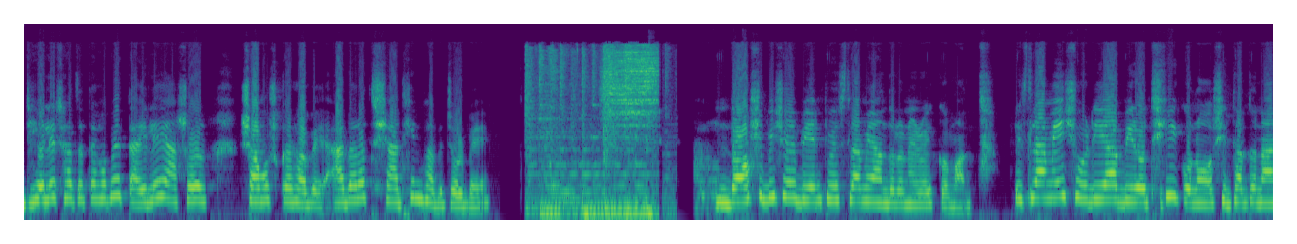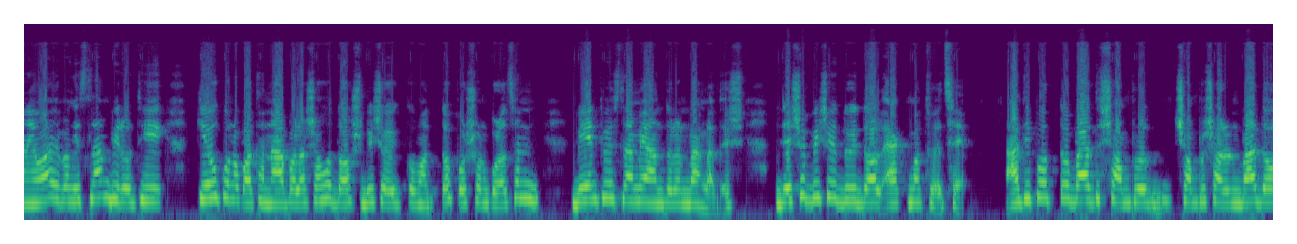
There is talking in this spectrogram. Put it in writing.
ঢেলে সাজাতে হবে, তাইলেই আসল সংস্কার হবে। আদালত স্বাধীনভাবে চলবে। দশ বিষয়ে বিএনপি ইসলামী আন্দোলনের ঐক্যমত। ইসলামী শরিয়া বিরোধী কোনো সিদ্ধান্ত না নেওয়া এবং ইসলাম বিরোধী কেউ কোনো কথা না বলা সহ দশ বিষয় ঐক্যমত্য পোষণ করেছেন বিএনপি ইসলামী আন্দোলন বাংলাদেশ। যেসব বিষয়ে দুই দল একমত হয়েছে, আধিপত্যবাদ, সম্প্র- সম্প্রসারণবাদ ও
